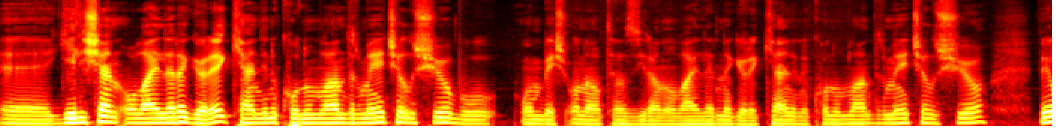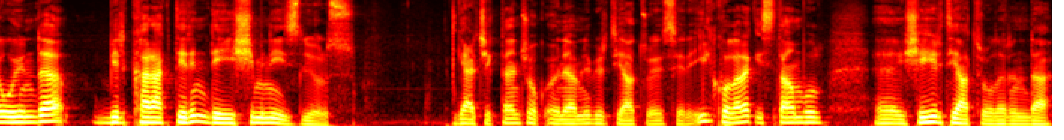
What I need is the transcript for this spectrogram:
Ee, gelişen olaylara göre kendini konumlandırmaya çalışıyor. Bu 15-16 Haziran olaylarına göre kendini konumlandırmaya çalışıyor. Ve oyunda bir karakterin değişimini izliyoruz. Gerçekten çok önemli bir tiyatro eseri. İlk olarak İstanbul e, şehir tiyatrolarında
